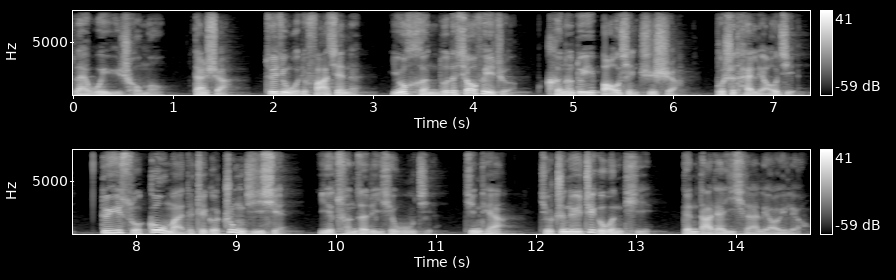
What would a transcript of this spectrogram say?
来未雨绸缪。但是啊，最近我就发现呢，有很多的消费者可能对于保险知识啊不是太了解，对于所购买的这个重疾险也存在着一些误解。今天啊，就针对这个问题跟大家一起来聊一聊。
